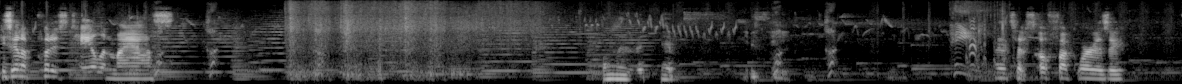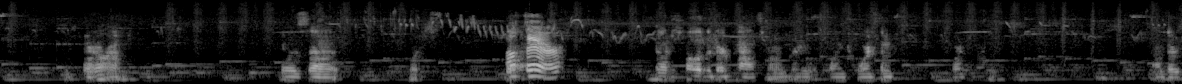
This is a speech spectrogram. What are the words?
He's gonna put his tail in my ass. Only the tips you see. That's it. Oh fuck, where is he? Turn around. It was, uh. what's- Not there. No, just follow the dirt path. Remember, he was going towards them. Towards them. Other.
